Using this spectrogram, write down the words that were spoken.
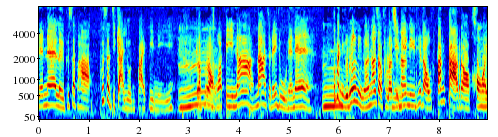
แน่ๆเลยพฤษภาพฤศจิกายนปลายปีนี้อืมรับรองว่าปีหน้าน่าจะได้ดูแน่อืมๆ ก็เป็นอีกเรื่องหนึ่งนะนอกจากธรณีใช่ไหมนี่นี้ที่เราตั้งตารอคอย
